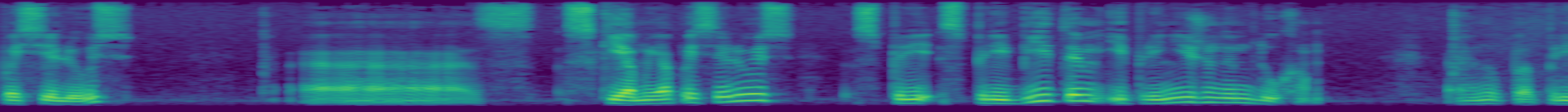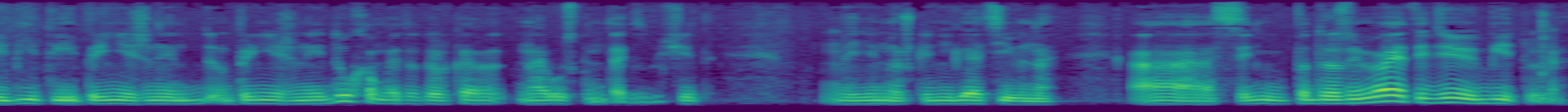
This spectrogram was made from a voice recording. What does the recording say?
поселюсь, э, с кем я поселюсь? С, при, с прибитым и приниженным духом. Э, ну, прибитый и приниженный, приниженный духом, это только на русском так звучит немножко негативно. А подразумевает идею битуля,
